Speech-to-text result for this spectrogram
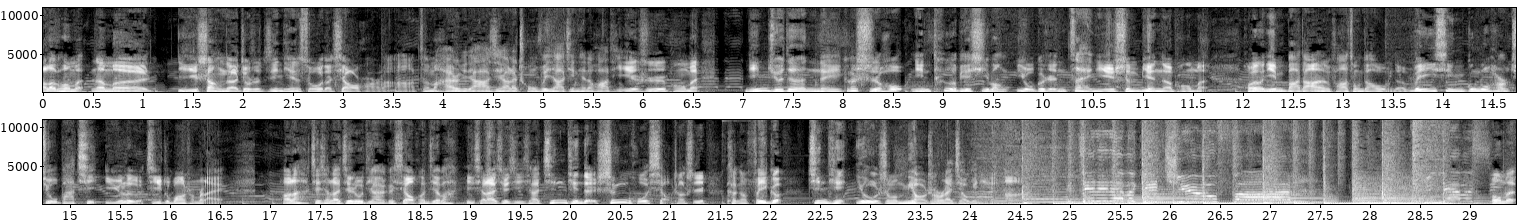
好了，朋友们，那么以上呢就是今天所有的笑话了啊！咱们还是给大家接下来重复一下今天的话题是：朋友们，您觉得哪个时候您特别希望有个人在您身边呢？朋友们，欢迎您把答案发送到我们的微信公众号“九八七娱乐记住帮”上面来。好了，接下来进入第二个小环节吧，一起来学习一下今天的生活小常识，看看飞哥今天又有什么妙招来教给您啊！朋友们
